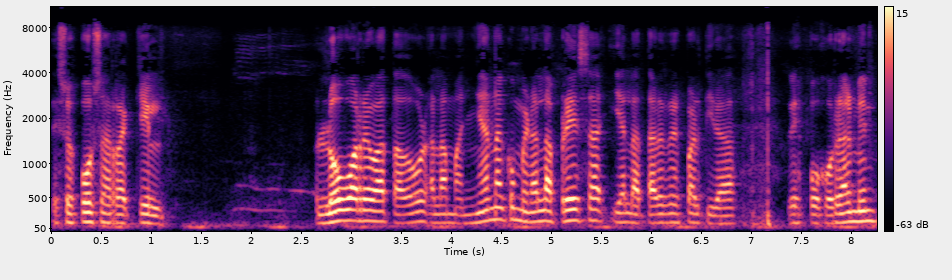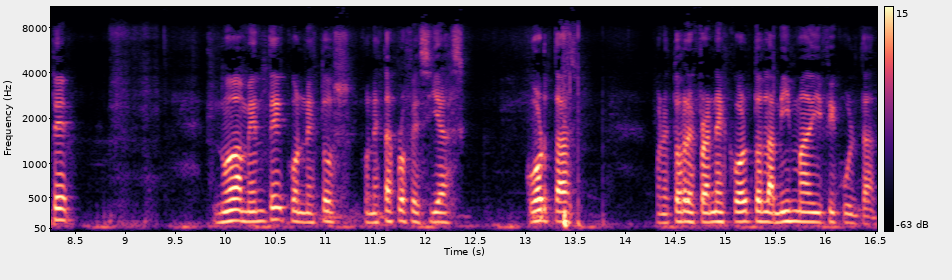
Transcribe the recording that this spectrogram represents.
de su esposa Raquel. Lobo arrebatador, a la mañana comerá la presa y a la tarde repartirá despojos. Realmente, nuevamente con, estos, con estas profecías cortas, con estos refranes cortos, la misma dificultad.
